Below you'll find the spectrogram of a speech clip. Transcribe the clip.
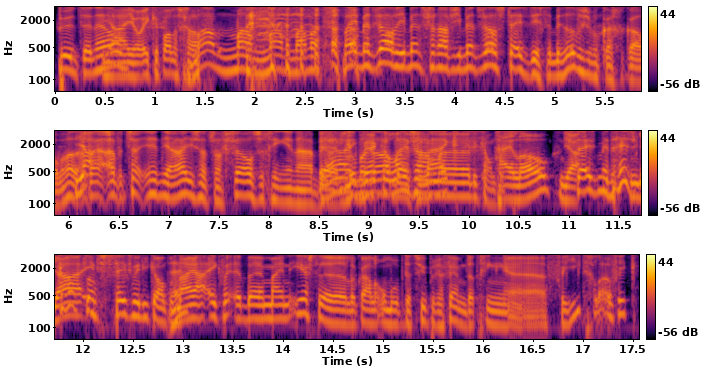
Ja, joh, ik heb alles gehad. Man, man, man, man, man. Maar je bent wel, je bent vanaf, je bent wel steeds dichter bij Hilversum gekomen. Ja. Eh, ja, je zat van Velzen, ging je naar Ja, ik Bloemendaal, werkte langzaam Beverwijk, eh, die kant op. Heilo. Ja. Steeds met deze Ja, kant op. iets steeds meer die kant op. Nou ja, ik, bij mijn eerste lokale omroep, dat Super FM, dat ging eh, failliet, geloof ik.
